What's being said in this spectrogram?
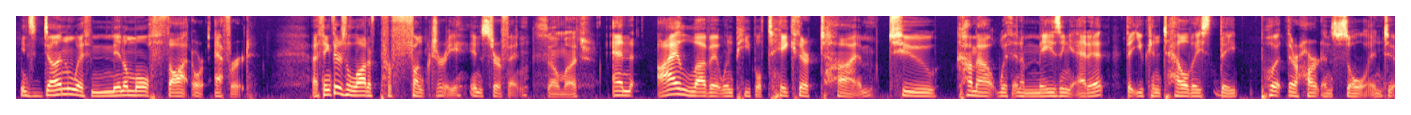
It means done with minimal thought or effort. I think there's a lot of perfunctory in surfing. So much. And I love it when people take their time to come out with an amazing edit that you can tell they they put their heart and soul into.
